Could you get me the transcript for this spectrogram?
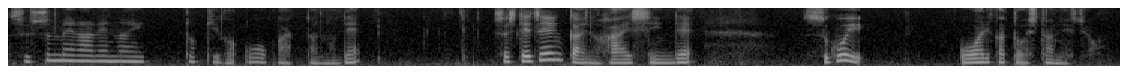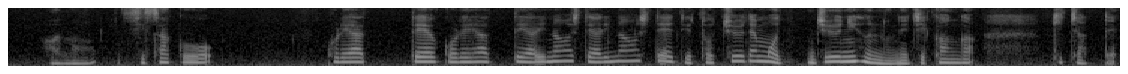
進められない時が多かったのでそして前回の配信ですごい終わり方をしたんですよ。あの試作をこれやっってこれやってやり直してやり直してっていう途中でもう12分のね時間が来ちゃって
